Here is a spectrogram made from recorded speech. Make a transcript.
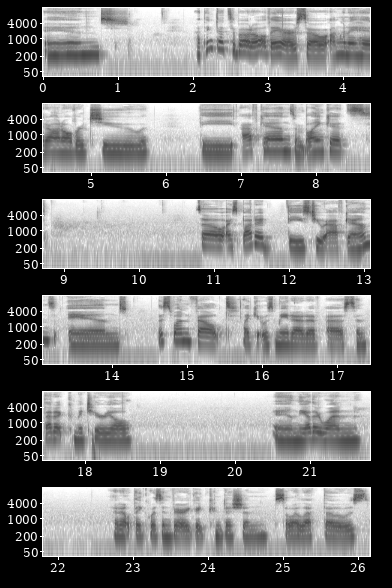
And I think that's about all there. So I'm going to head on over to the Afghans and blankets. So I spotted these two Afghans, and this one felt like it was made out of a synthetic material. And the other one, I don't think was in very good condition, so I left those.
